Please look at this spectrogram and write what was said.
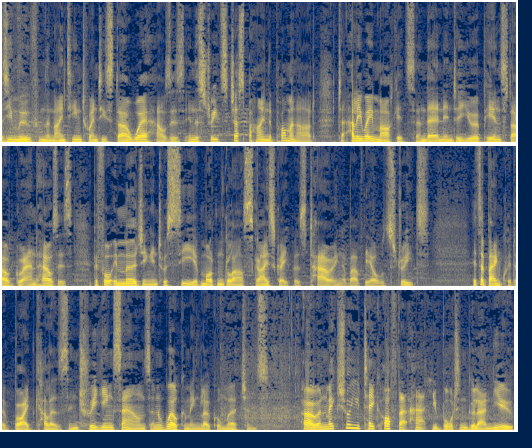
as you move from the 1920s style warehouses in the streets just behind the promenade to alleyway markets and then into European styled grand houses before emerging into a sea of modern glass skyscrapers towering above the old streets. It's a banquet of bright colours, intriguing sounds, and welcoming local merchants. Oh, and make sure you take off that hat you bought in Gulangyu.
